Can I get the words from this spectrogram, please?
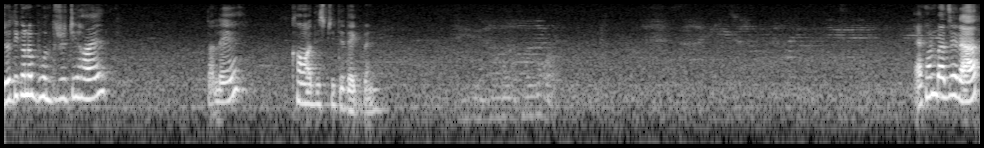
যদি কোনো ভুল ত্রুটি হয়, তাহলে ক্ষমা দৃষ্টিতে দেখবেন। এখন বাজে রাত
